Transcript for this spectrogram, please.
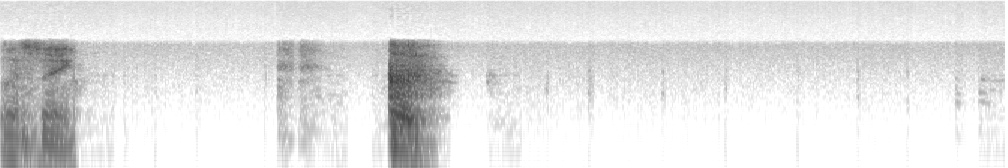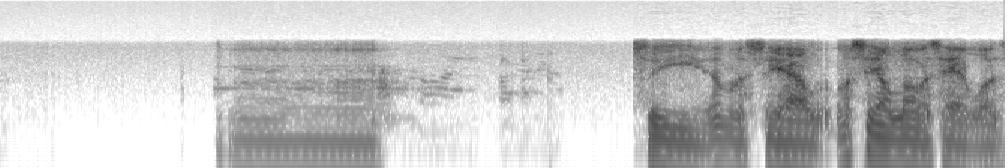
Let's see. uh, see, I'm gonna see how let's see how low his head was.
